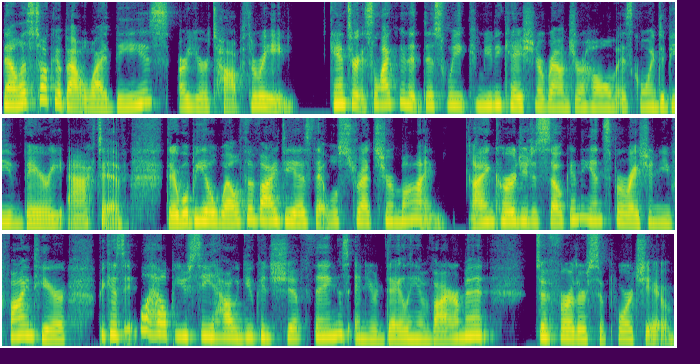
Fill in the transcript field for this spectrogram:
Now, let's talk about why these are your top three. Cancer, it's likely that this week communication around your home is going to be very active. There will be a wealth of ideas that will stretch your mind. I encourage you to soak in the inspiration you find here because it will help you see how you can shift things in your daily environment to further support you.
